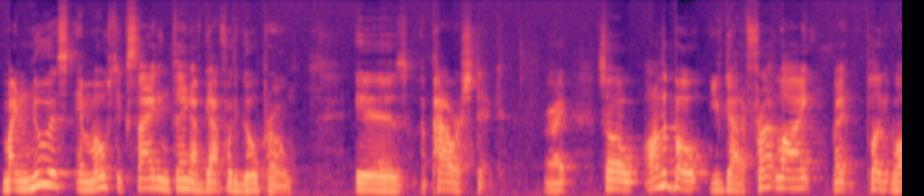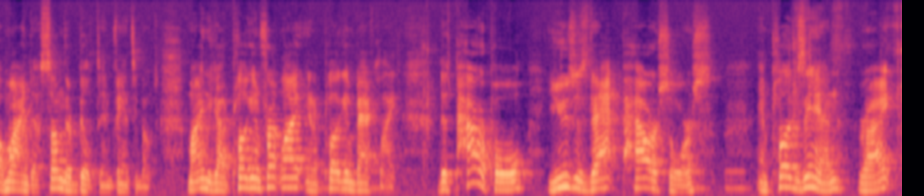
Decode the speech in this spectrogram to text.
my newest and most exciting thing I've got for the GoPro is a power stick. All right. So on the boat, you've got a front light, right? Plug well, mine does. Some they're built in fancy boats. Mine, you got a plug-in front light and a plug-in back light. This power pole uses that power source and plugs in, right?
